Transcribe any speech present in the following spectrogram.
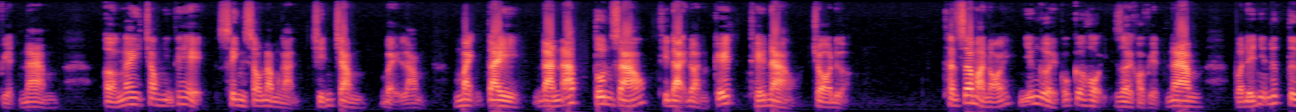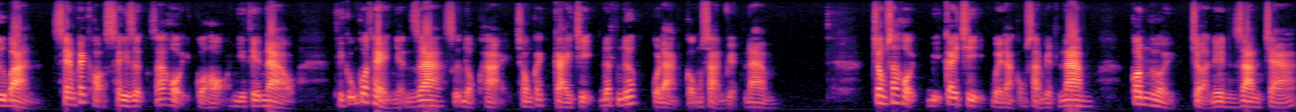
Việt Nam, ở ngay trong những thế hệ sinh sau năm 1975. Mạnh tay, đàn áp tôn giáo thì đại đoàn kết thế nào cho được. Thật ra mà nói, những người có cơ hội rời khỏi Việt Nam và đến những nước tư bản xem cách họ xây dựng xã hội của họ như thế nào thì cũng có thể nhận ra sự độc hại trong cách cai trị đất nước của Đảng Cộng sản Việt Nam. Trong xã hội bị cai trị bởi Đảng Cộng sản Việt Nam, con người trở nên gian trá,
